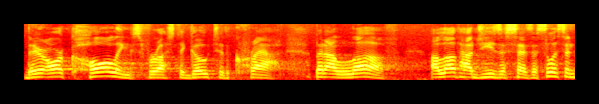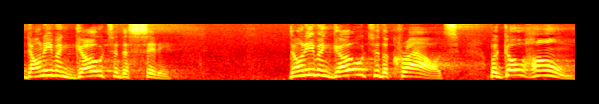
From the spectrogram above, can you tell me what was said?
there are callings for us to go to the crowd. But I love, I love how Jesus says this. Listen, don't even go to the city. Don't even go to the crowds, but go home.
